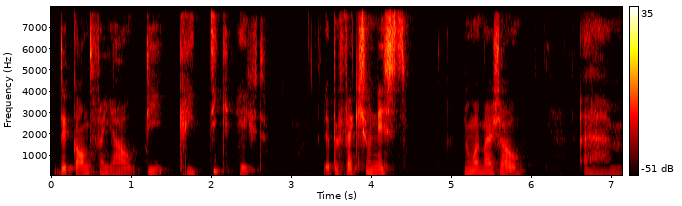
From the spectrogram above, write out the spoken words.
de kant van jou die kritiek heeft. De perfectionist noem het maar zo. Ehm,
